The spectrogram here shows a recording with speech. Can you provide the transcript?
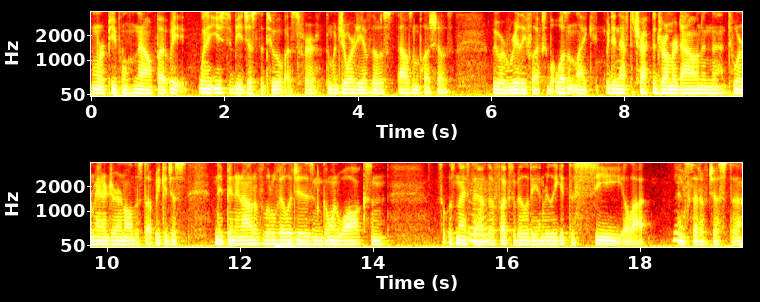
more people now, but we when it used to be just the two of us for the majority of those thousand plus shows, we were really flexible. It wasn't like we didn't have to track the drummer down and the tour manager and all this stuff. We could just nip in and out of little villages and go on walks and. So it was nice mm-hmm. to have the flexibility and really get to see a lot yeah. instead of just uh,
